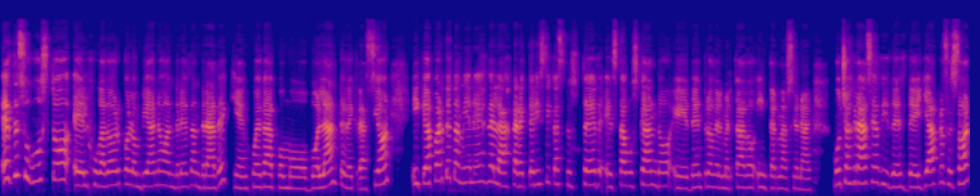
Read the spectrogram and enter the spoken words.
¿es de su gusto el jugador colombiano Andrés Andrade, quien juega como volante de creación y que aparte también es de las características que usted está buscando eh, dentro del mercado internacional? Muchas gracias y desde ya, profesor,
